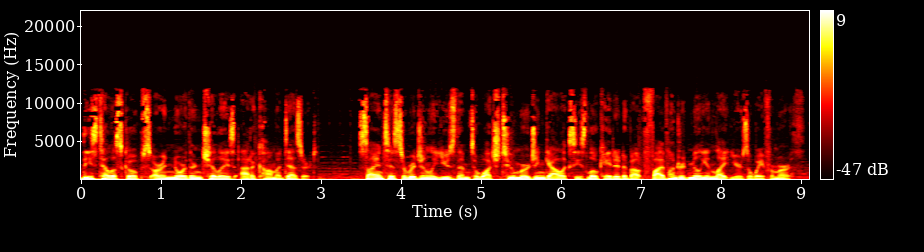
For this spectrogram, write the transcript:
These telescopes are in northern Chile's Atacama Desert. Scientists originally used them to watch two merging galaxies located about 500 million light-years away from Earth.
